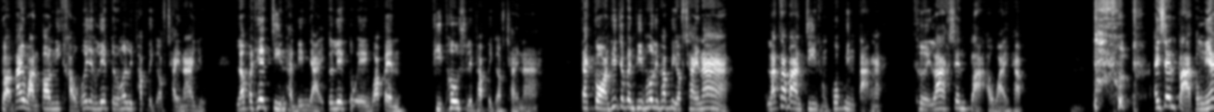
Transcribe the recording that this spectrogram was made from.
เกาะไต้หวันตอนนี้เขาก็ยังเรียกตัวเองว่า Republic of China อยู่ แล้วประเทศจีนแผ่นดินใหญ่ก็เรียกตัวเองว่าเป็น People's Republic of China แต่ก่อนที่จะเป็น People Republic of China รัฐบาลจีนของก๊กมินตั๋งอะ เคยลากเส้นปลาเอาไว้ครับ ไอ้เส้นปลาตรงเนี้ย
